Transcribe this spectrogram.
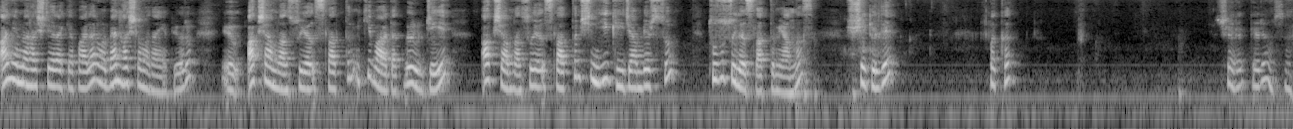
annemler haşlayarak yaparlar ama ben haşlamadan yapıyorum. Ee, Akşamdan suya ıslattım. 2 bardak börülceyi akşamdan suya ıslattım. Şimdi yıkayacağım bir su. Tuzlu suyla ıslattım yalnız. Şu şekilde. Bakın. Şöyle görüyor musun?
